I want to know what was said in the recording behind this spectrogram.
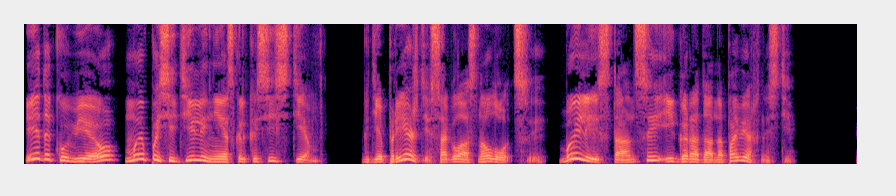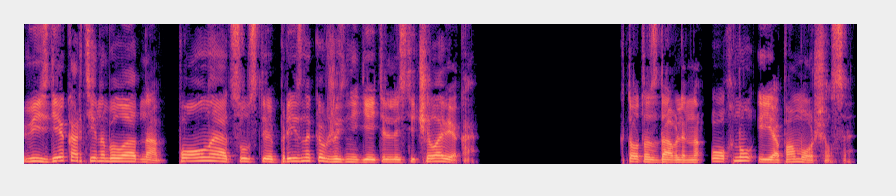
И до Кубео мы посетили несколько систем, где прежде, согласно Лоции, были и станции, и города на поверхности. Везде картина была одна – полное отсутствие признаков жизнедеятельности человека. Кто-то сдавленно охнул, и я поморщился.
